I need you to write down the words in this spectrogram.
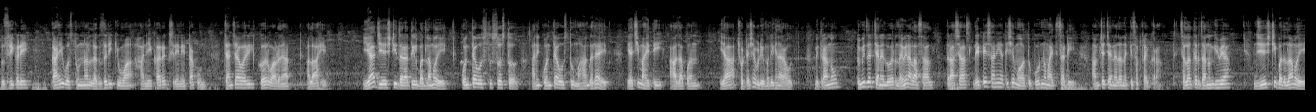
दुसरीकडे काही वस्तूंना लक्झरी किंवा हानिकारक श्रेणीत टाकून त्यांच्यावरील कर वाढवण्यात आला आहे. या जी एस टी दरातील बदलामुळे कोणत्या वस्तू स्वस्त आणि कोणत्या वस्तू महाग झाल्या आहेत याची माहिती आज आपण या छोट्याशा व्हिडिओमध्ये घेणार आहोत. मित्रांनो तुम्ही जर चॅनलवर नवीन आला असाल तर अशाच लेटेस्ट आणि अतिशय महत्त्वपूर्ण माहितीसाठी आमच्या चॅनलला नक्की सबस्क्राईब करा. चला तर जाणून घेऊया जी एस टी बदलामुळे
